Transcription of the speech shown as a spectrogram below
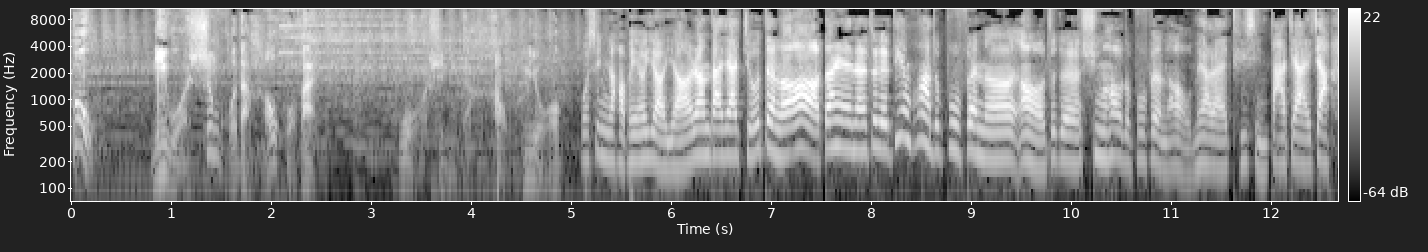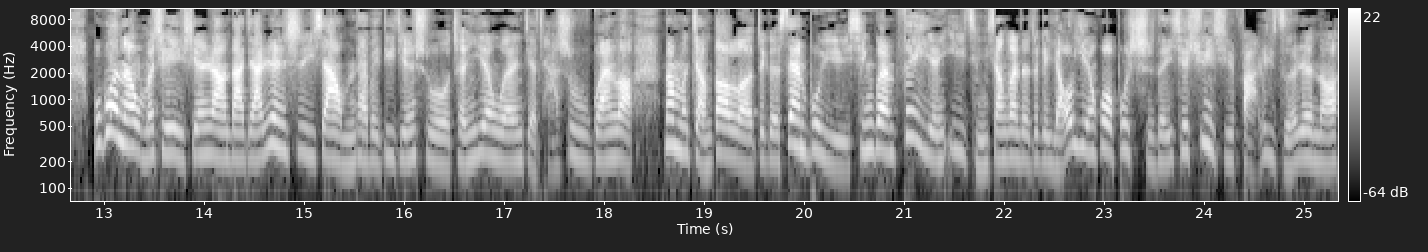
Go 你我生活的好伙伴，我是你的好朋友哦，我是你的好朋友瑶瑶，让大家久等了哦。当然呢，这个电话的部分呢，哦，这个讯号的部分哦，我们要来提醒大家一下。不过呢，我们可以先让大家认识一下我们台北地检署陈彦文检察事务官了。那么讲到了这个散布与新冠肺炎疫情相关的这个谣言或不实的一些讯息，法律责任呢，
